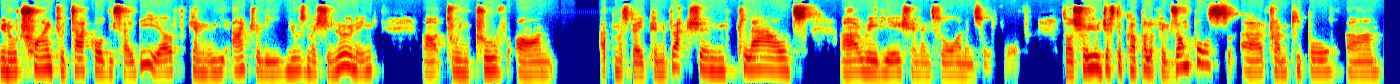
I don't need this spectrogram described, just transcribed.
you know trying to tackle this idea of can we actually use machine learning uh, to improve on atmospheric convection, clouds, uh, radiation, and so on and so forth. So I'll show you just a couple of examples uh, from people um,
